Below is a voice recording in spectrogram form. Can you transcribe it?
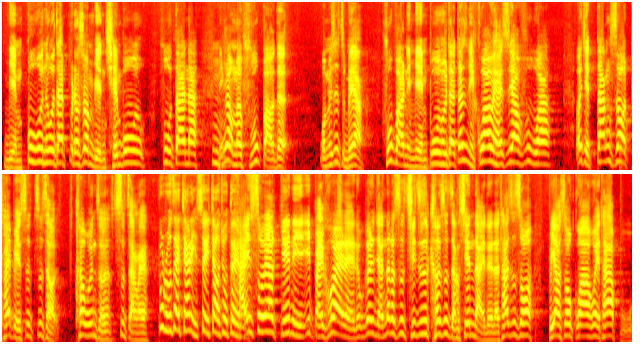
免部分负担，不能说免全部负担呐。你看我们福保的，我们是怎么样？福保你免部分负担，但是你挂位还是要付啊。而且当时候台北市至少。柯文哲市长呢，不如在家里睡觉就对了。还说要给你一百块嘞，我跟你讲，那个是其实是柯市长先来的了。他是说不要收瓜费，他要补。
